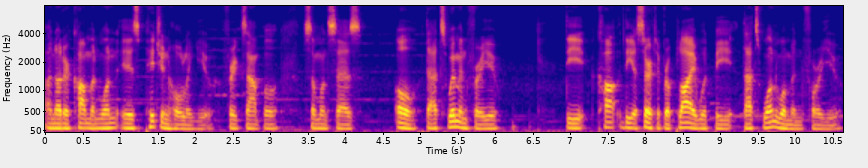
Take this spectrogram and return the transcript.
Another common one is pigeonholing you. For example, someone says, Oh, that's women for you. The, co- the assertive reply would be, That's one woman for you.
